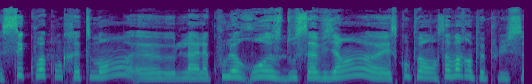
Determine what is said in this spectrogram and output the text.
c'est quoi concrètement la, couleur rose, d'où ça vient Est-ce qu'on peut en savoir un peu plus?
